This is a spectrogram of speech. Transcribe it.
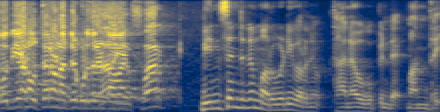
ചോദ്യമാണ് ഉത്തരവാണോ ഏറ്റവും കൂടുതൽ വിൻസെന്റിന് മറുപടി പറഞ്ഞു ധനവകുപ്പിന്റെ മന്ത്രി.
